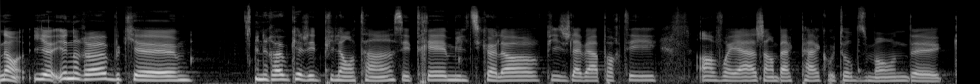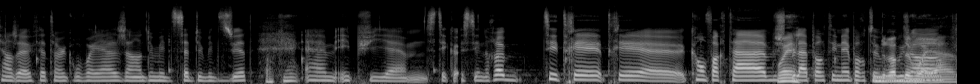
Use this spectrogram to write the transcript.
non, il y a une robe que... Une robe que j'ai depuis longtemps. C'est très multicolore, puis je l'avais apportée en voyage, en backpack autour du monde euh, quand j'avais fait un gros voyage en 2017-2018. OK. Euh, et puis, euh, c'était c'est une robe, sais, très, très euh, confortable. Je Ouais. peux la porter n'importe où. Une robe de genre. voyage.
